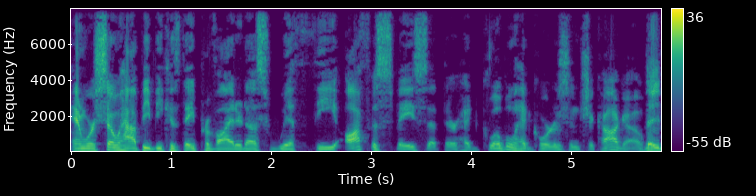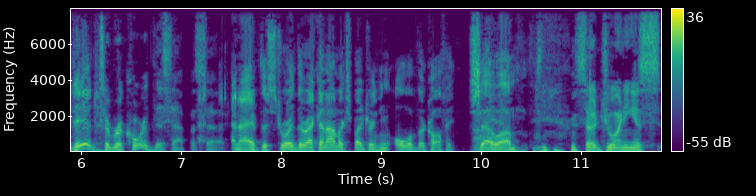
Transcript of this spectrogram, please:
And we're so happy because they provided us with the office space at their head global headquarters in Chicago. They did. To record this episode. And I have destroyed their economics by drinking all of their coffee. So, um, so joining us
